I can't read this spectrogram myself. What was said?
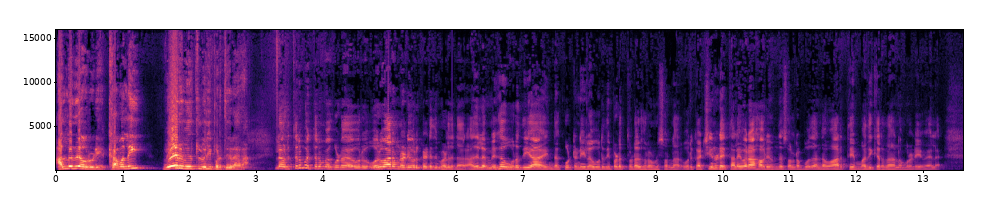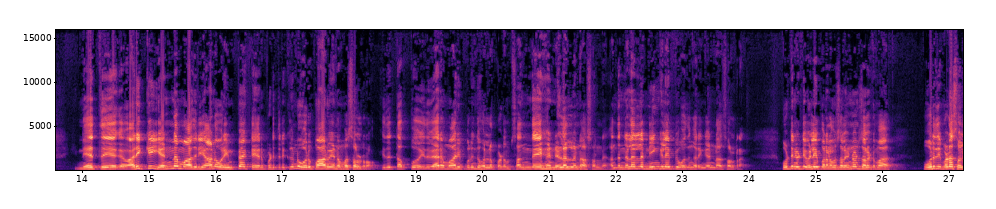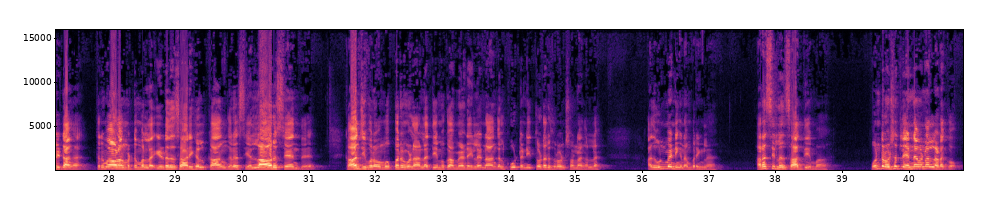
அல்லது அவருடைய கவலை வேறு விதத்தில் வெளிப்படுத்துகிறாரா? இல்லை அவர் திரும்ப திரும்ப கூட ஒரு ஒரு வாரம் முன்னாடி ஒரு கடிதம் எழுதினார். அதில் மிக உறுதியாக இந்த கூட்டணியில் உறுதிப்பட தொடர்கிறோம்னு சொன்னார். ஒரு கட்சியினுடைய தலைவராக அவர் இருந்து சொல்கிற போது அந்த வார்த்தையை மதிக்கிறது தான் நம்மளுடைய வேலை. நேற்று அறிக்கை என்ன மாதிரியான ஒரு இம்பேக்ட் ஏற்படுத்தியிருக்குன்னு ஒரு பார்வையை நம்ம சொல்கிறோம் இது தப்பு இது வேறு மாதிரி புரிந்து கொள்ளப்படும். சந்தேக நிழல்னு நான் சொன்னேன். அந்த நிழலில் நீங்களே போய் ஒதுங்குறீங்கன்னு நான் சொல்கிறேன் கூட்டணி விட்டு வெளியே போகிற நம்ம சொல்ல இன்னொன்று சொல்லட்டுமா? உறுதிப்பட சொல்லிட்டாங்க. திருமாவளவன் மட்டுமல்ல இடதுசாரிகள் காங்கிரஸ் எல்லாரும் சேர்ந்து காஞ்சிபுரம் முப்பெரும் விழாவில் திமுக மேடையில் நாங்கள் கூட்டணி தொடர்கிறோம்னு சொன்னாங்கல்ல. அது உண்மை நீங்கள் நம்புறீங்களா? அரசியல் அது சாத்தியமா? ஒன்றரை வருஷத்தில் என்ன வேணாலும் நடக்கும்.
